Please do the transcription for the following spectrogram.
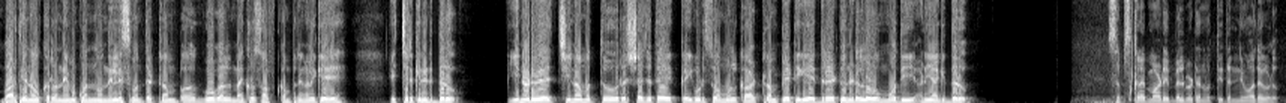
ಭಾರತೀಯ ನೌಕರರ ನೇಮಕವನ್ನು ನಿಲ್ಲಿಸುವಂತೆ ಟ್ರಂಪ್ ಗೂಗಲ್, ಮೈಕ್ರೋಸಾಫ್ಟ್ ಕಂಪನಿಗಳಿಗೆ ಎಚ್ಚರಿಕೆ ನೀಡಿದ್ದರು. ಈ ನಡುವೆ ಚೀನಾ ಮತ್ತು ರಷ್ಯಾ ಜೊತೆ ಕೈಗೂಡಿಸುವ ಮೂಲಕ ಟ್ರಂಪ್ ಭೇಟಿಗೆ ಎದುರೇಟು ನೀಡಲು ಮೋದಿ ಅಣಿಯಾಗಿದ್ದರು. ಸಬ್ಸ್ಕ್ರೈಬ್ ಮಾಡಿ ಬೆಲ್ ಬಟನ್ ಒತ್ತಿ ಧನ್ಯವಾದಗಳು.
